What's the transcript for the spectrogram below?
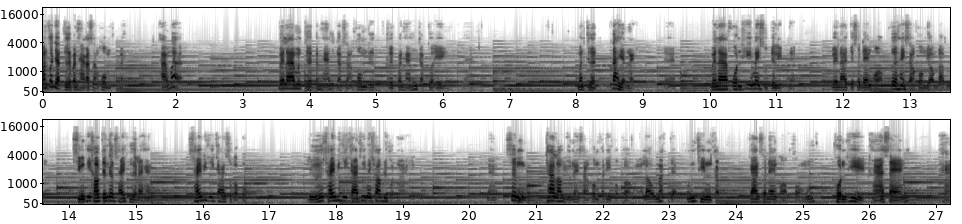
มันก็จะเกิดปัญหากับสังคมถูกไหมถามว่า เวลามันเกิดปัญหาขึ้นกับสังคมหรือเกิดปัญหาขึ้นกับตัวเองนะฮะมันเกิดได้ยังไง เวลาคนที่ไม่สุจริตเนี่ย เวลาจะแสดงออกเพื่อให้สังคมยอมรับเนี่ยสิ่งที่เขาจะเลือกใช้คืออะไรฮะใช้วิธีการสกปรกหรือใช้วิธีการที่ไม่ชอบด้วยกฎหมายนะซึ่งถ้าเราอยู่ในสังคมคดีปกครองเนี่ยเรามักจะคุ้นชินกับการแสดงออกของคนที่หาแสงหา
